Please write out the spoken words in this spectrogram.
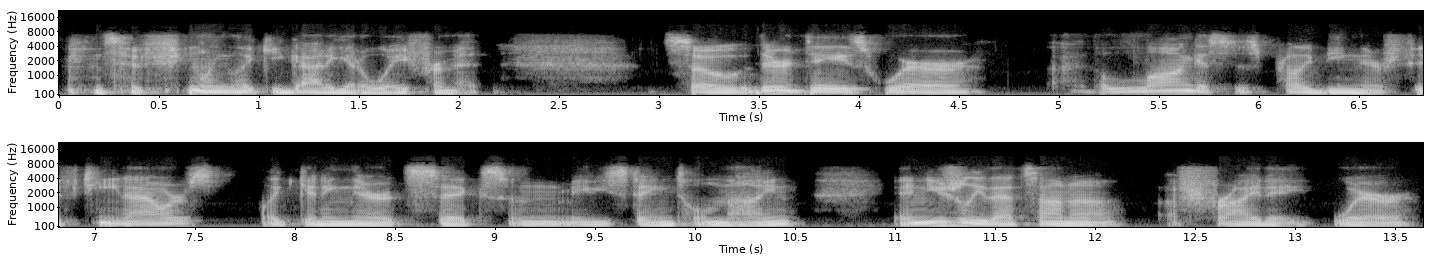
it's a feeling like you got to get away from it. So there are days where uh, the longest is probably being there 15 hours, like getting there at six and maybe staying till nine. And usually that's on a, a Friday where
